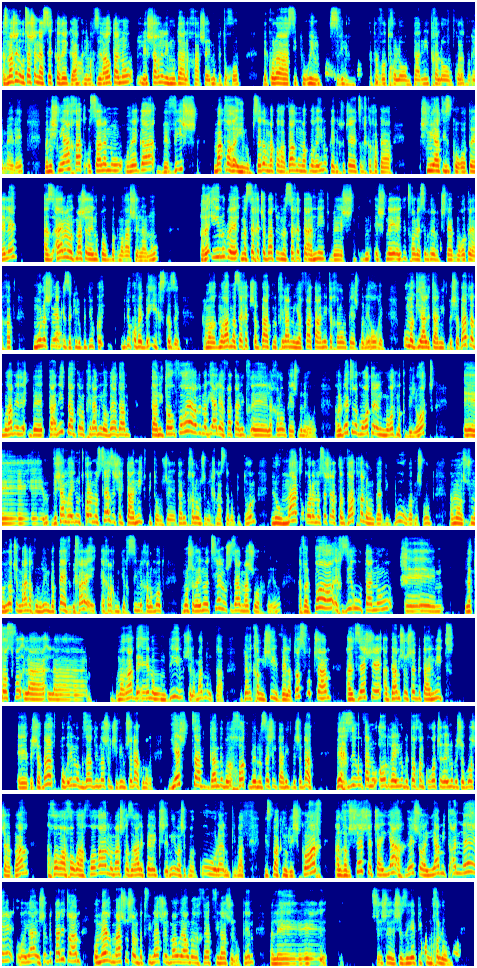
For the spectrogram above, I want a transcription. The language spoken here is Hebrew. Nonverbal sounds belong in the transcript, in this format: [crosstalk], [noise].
אז מה שאני רוצה שנעשה כרגע, אני מחזירה אותנו ישר ללימוד ההלכה שהיינו בתוכו, לכל הסיפורים סביב כתבות חלום, תענית חלום, כל הדברים האלה, ואני שנייה אחת עושה לנו רגע בביש מה כבר ראינו, בסדר? מה כבר עברנו, מה כבר ראינו, כי אני חושבת שצריך ככה את השנייה תזכורות האלה. אז היה לנו את מה שראינו פה בגמרא שלנו. ראינו במסכת שבת ובמסכת תענית, בשני, הייתי צריכה לשים לכם את שתי הגמרות האלה, אחת מול השנייה, כי זה כאילו בדיוק, בדיוק עובד ב-X כזה. כלומר, הגמרא במסכת שבת מתחילה מיפה תענית לחלום כאש בני עורק, הוא מגיע לתענית בשבת, והגמרא בתענית דווקא מתחילה מלווה אדם תעניתו ופורע, ומגיעה ליפה תענית אה, לחלום כאש בני. אבל בעצם הגמרות האלה הן גמרות מקבילות, ושם ראינו את כל הנושא הזה של תענית פתאום, תענית חלום שנכנס לנו פתאום, לעומת כל הנושא של הטבת חלום והדיבור והמשמעויות של מה אנחנו אומרים בפה, ובכלל איך אנחנו מתייחסים לחלומות כמו שראינו אצלנו, שזה היה משהו אחר. אבל פה החזירו אותנו אה, לתוספות, לגמרא בעין עומדים, שלמדנו אותה בפרק חמישי, ולתוספות שם, על זה שאדם שיושב בתענית אה, בשבת, פורעים לו גזר דינו של 70 שנה. כלומר, יש צד גם בברכות בנושא של תענית בשבת. והחזירו אותנו עוד, ראינו בתוך המקורות שראינו בשבוע שעבר, אחורה, אחורה, אחורה, ממש חזרה לפרק שני, מה שכבר כולנו כמעט הספקנו לשכוח, על רב ששת שהיה, אחרי שהוא היה מתענה, הוא היה יושב בתענית, היה אומר משהו שם בתפילה של מה הוא היה אומר אחרי התפילה שלו, כן? על... אה, ש, ש, שזה יהיה תיקון חלום.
